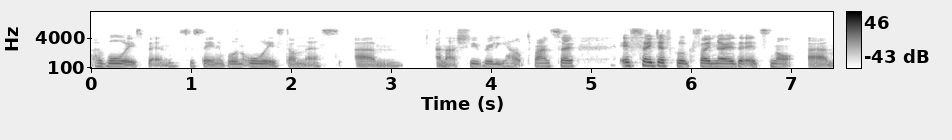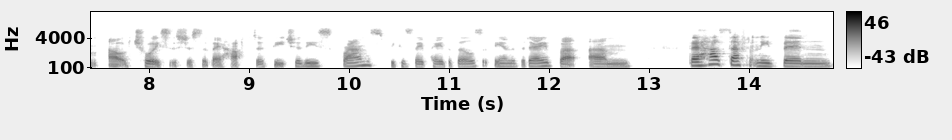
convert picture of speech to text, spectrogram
have always been sustainable and always done this um, and actually really helped brands. So it's so difficult because I know that it's not um, out of choice. It's just that they have to feature these brands because they pay the bills at the end of the day. But um, there has definitely been.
